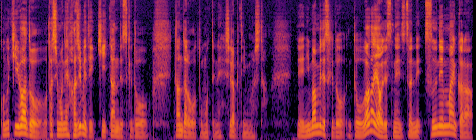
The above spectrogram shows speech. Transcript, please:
このキーワード私もね初めて聞いたんですけど何だろうと思ってね調べてみました。え2番目ですけど、えっと、我が家はですね、実はね、数年前から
